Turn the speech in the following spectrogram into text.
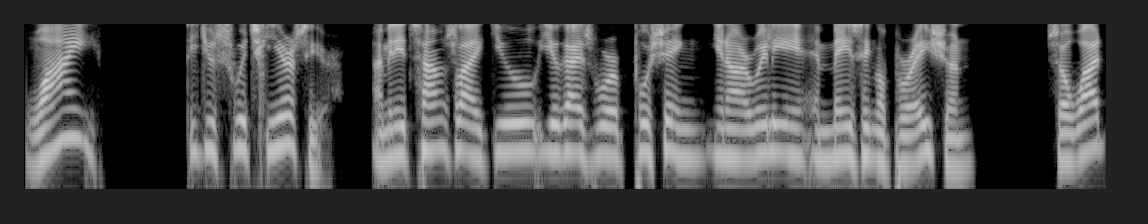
why did you switch gears here I mean, it sounds like you you guys were pushing, you know, a really amazing operation. So what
